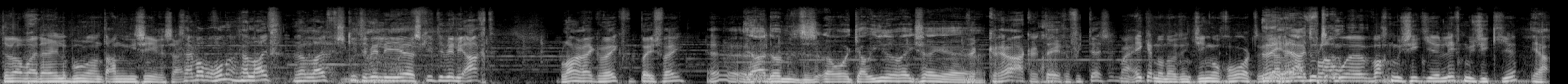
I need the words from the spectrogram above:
terwijl wij de hele boel aan het analyseren zijn. Zijn we al begonnen? Zijn live? Zijn live? Skieten Willy, uh, Willy 8. Belangrijke week voor PSV. Hè? Ja, dat, dat hoor ik jou iedere week zeggen. De kraker tegen Vitesse. Maar ik heb nog nooit een jingle gehoord. Nee, ja, ja, een hij doet flauw uh, wachtmuziekje, liftmuziekje. Ja.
